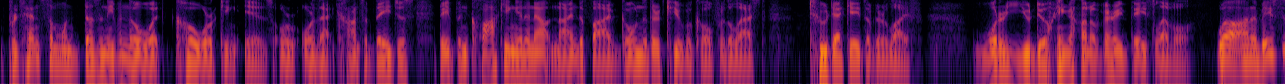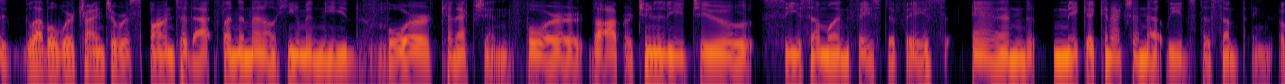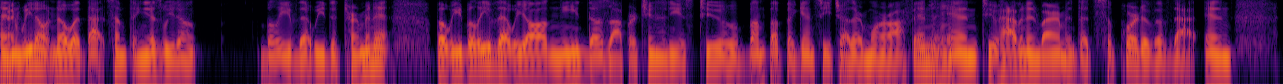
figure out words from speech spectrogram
pretend someone doesn't even know what co-working is or or that concept. They just they've been clocking in and out 9 to 5, going to their cubicle for the last 2 decades of their life. What are you doing on a very base level? Well, on a basic level, we're trying to respond to that fundamental human need Mm-hmm. for connection, for the opportunity to see someone face to face and make a connection that leads to something. Okay. And we don't know what that something is. We don't believe that we determine it, but we believe that we all need those opportunities to bump up against each other more often Mhm. and to have an environment that's supportive of that. And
